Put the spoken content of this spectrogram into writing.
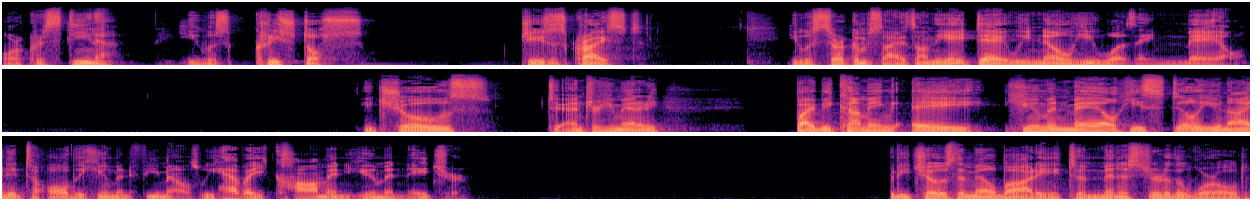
or Christina. He was Christos, Jesus Christ. He was circumcised on the eighth day. We know he was a male. He chose to enter humanity. By becoming a human male, he's still united to all the human females. We have a common human nature. But he chose the male body to minister to the world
